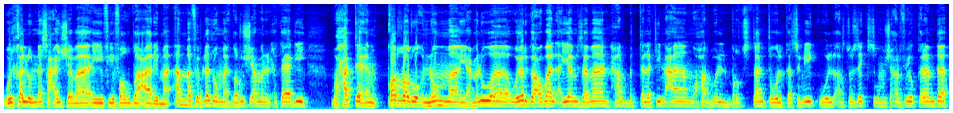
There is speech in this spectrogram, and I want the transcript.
ويخلوا الناس عايشة بقى إيه في فوضى عارمة. أما في بلادهم ما يقدروش يعملوا الحكاية دي وحتى إن قرروا إن هم يعملوها ويرجعوا بقى لأيام زمان حرب الثلاثين عام وحرب البروتستانت والكاثوليك والأرثوذكس ومش عارف إيه والكلام ده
